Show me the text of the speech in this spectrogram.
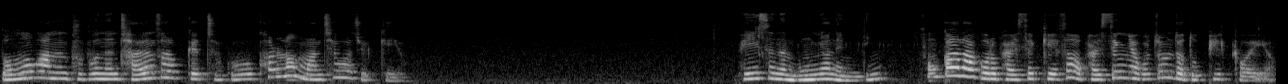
넘어가는 부분은 자연스럽게 두고 컬러만 채워줄게요. 베이스는 목련 엔딩. 손가락으로 발색해서 발색력을 좀 더 높일 거예요.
